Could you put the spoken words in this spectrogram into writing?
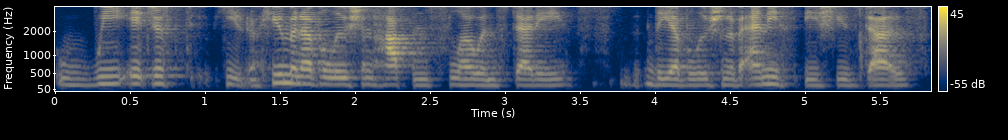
We, it just, you know, human evolution happens slow and steady. The evolution of any species does,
